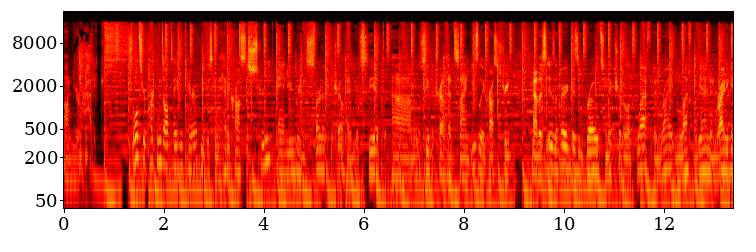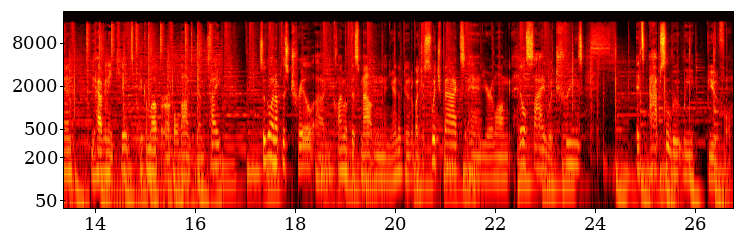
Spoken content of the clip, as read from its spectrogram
on your hike. So once your parking's all taken care of, you're just gonna head across the street and you're gonna start up the trailhead. You'll see it, um, you'll see the trailhead sign easily across the street. Now this is a very busy road, so make sure to look left and right and left again and right again If you have any kids, pick them up or hold on to them tight. So going up this trail, uh, you climb up this mountain and you end up doing a bunch of switchbacks and you're along a hillside with trees. It's absolutely beautiful.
